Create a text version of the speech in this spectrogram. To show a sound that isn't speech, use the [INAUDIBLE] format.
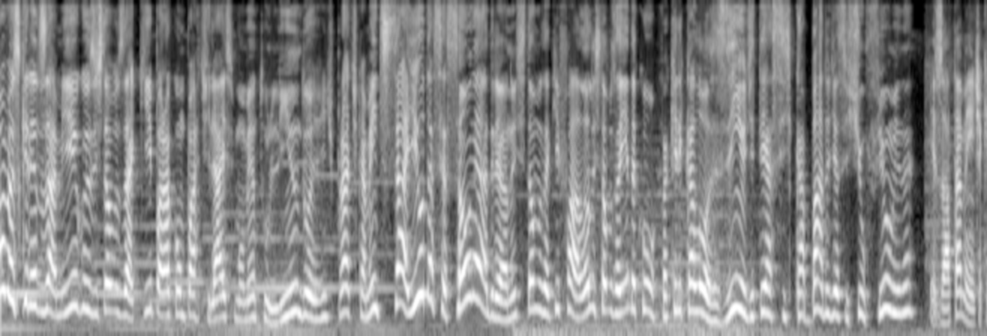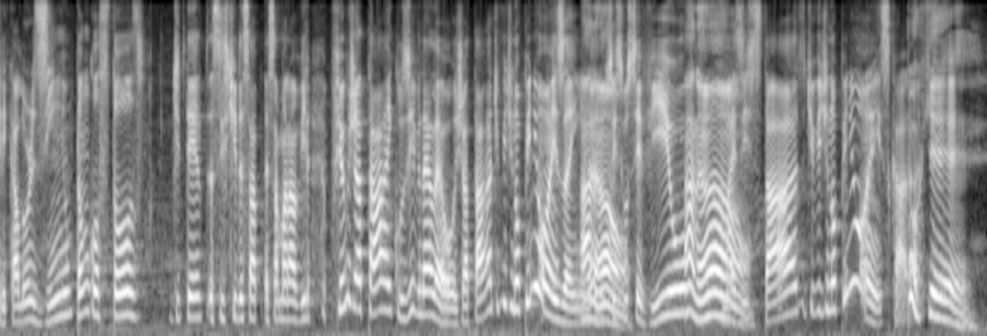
Bom, meus queridos amigos, estamos aqui para compartilhar esse momento lindo. A gente praticamente saiu da sessão, né, Adriano? Estamos aqui falando, estamos ainda com, aquele calorzinho de ter acabado de assistir o filme, né? Exatamente, aquele calorzinho tão gostoso de ter assistido essa, essa maravilha. O filme já tá, inclusive, né, Léo? Já tá dividindo opiniões ainda. Ah, não. sei se você viu. Ah, não. Mas está dividindo opiniões, cara. Porque.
